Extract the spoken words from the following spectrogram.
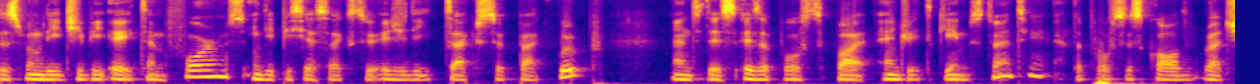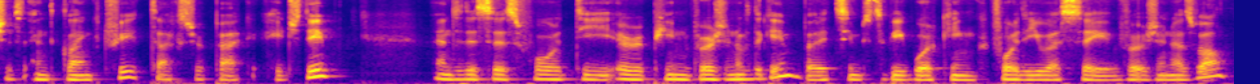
is from the GBAtemp forums in the PCSX2 HD texture pack group. And this is a post by Android Games 20 and the post is called Ratchet and Clank 3 Texture Pack HD. And this is for the European version of the game, but it seems to be working for the USA version as well.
